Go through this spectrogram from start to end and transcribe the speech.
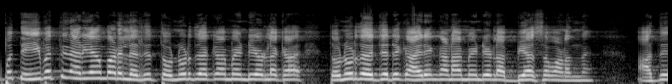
അപ്പോൾ ദൈവത്തിന് അറിയാൻ പാടില്ല ഇത് തൊണ്ണൂറ് തേക്കാൻ വേണ്ടിയുള്ള തൊണ്ണൂറ് തേച്ചിട്ട് കാര്യം കാണാൻ വേണ്ടിയുള്ള അഭ്യാസമാണെന്ന്. അത്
